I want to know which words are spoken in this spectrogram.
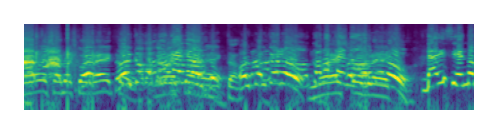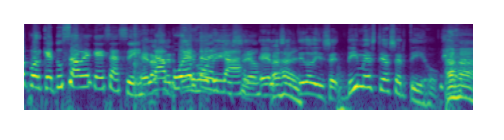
No, eso no es correcto. Ay, ¿cómo que no no? es Ay, correcto. ¿por qué no? ¿Cómo No que es no? correcto. Está diciendo porque tú sabes que es así. El la puerta del dice, carro. El Ajá. acertijo dice, dime este acertijo. Ajá.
